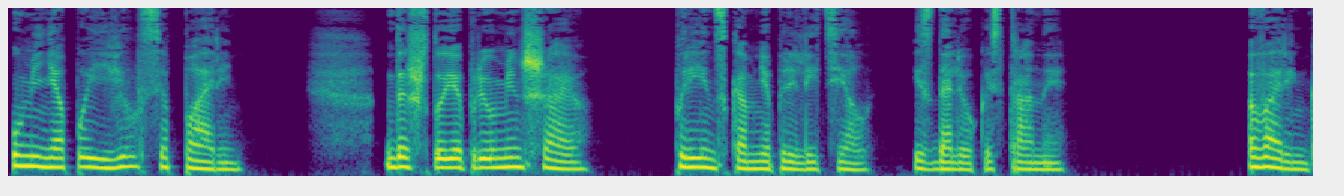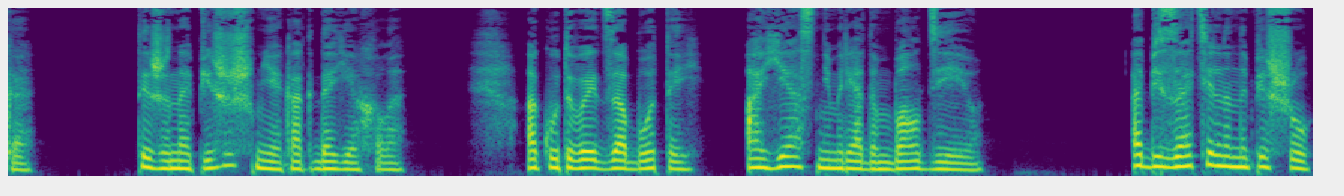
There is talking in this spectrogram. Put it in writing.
У меня появился парень. Да что я преуменьшаю. Принц ко мне прилетел из далекой страны. Варенька, ты же напишешь мне, как доехала? Окутывает заботой, а я с ним рядом балдею. Обязательно напишу.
